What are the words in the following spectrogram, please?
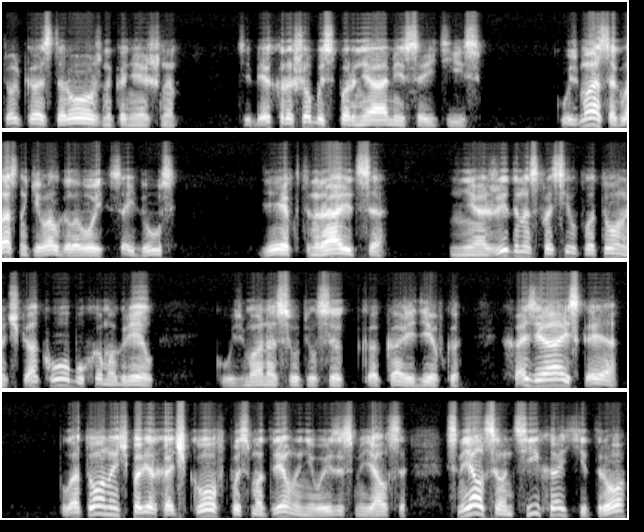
Только осторожно, конечно. Тебе хорошо бы с парнями сойтись». Кузьма согласно кивал головой. «Сойдусь». «Девка-то нравится?» Неожиданно спросил Платоныч, как обухом огрел. Кузьма насупился. «Какая девка?» «Хозяйская». Платоныч поверх очков посмотрел на него и засмеялся. Смеялся он тихо, хитро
